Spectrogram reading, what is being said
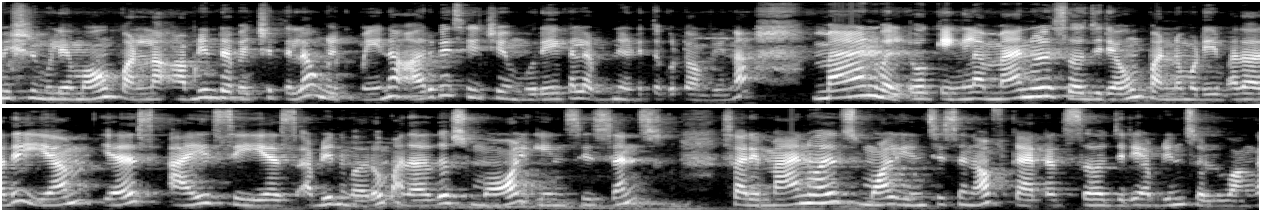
மிஷின் மூலியமாகவும் பண்ணலாம். அப்படின்ற பட்சத்தில் உங்களுக்கு மெயினாக அறுவை சிகிச்சை முறைகள் அப்படின்னு எடுத்துக்கிட்டோம் அப்படின்னா மேனுவல் ஓகேங்களா மேனுவல் சர்ஜரியாகவும் பண்ண முடியும். அதாவது எம்எஸ்ஐசிஎஸ் அப்படின்னு வரும். அதாவது small incis incisions sorry manual small incision of cataract surgery அப்படின்னு சொல்லுவாங்க.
